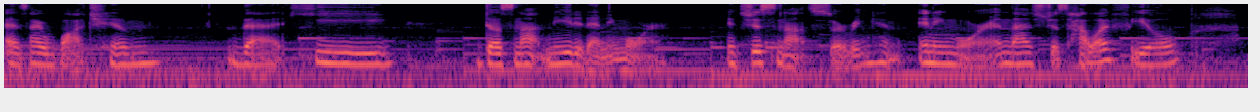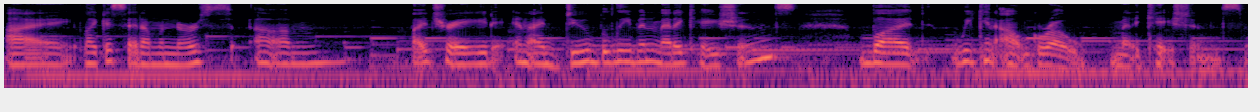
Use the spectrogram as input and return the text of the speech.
as I watch him that he does not need it anymore. It's just not serving him anymore. And that's just how I feel. I, like I said, I'm a nurse um, by trade, and I do believe in medications, but we can outgrow medications.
